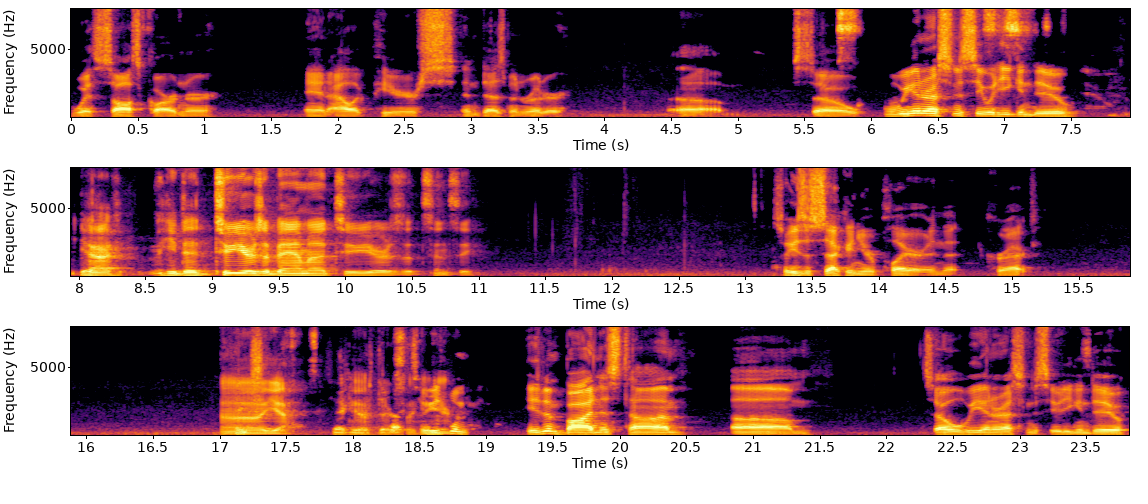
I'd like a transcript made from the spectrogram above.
with Sauce Gardner and Alec Pierce and Desmond Ridder. Um, so will be interesting to see what he can do. Yeah, he did two years at Bama, two years at Cincy. So he's a second year player, isn't it correct? Uh, so. yeah, Second Yeah, or third. second So he's year. been he's been biding his time. Um, so it will be interesting to see what he can do.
